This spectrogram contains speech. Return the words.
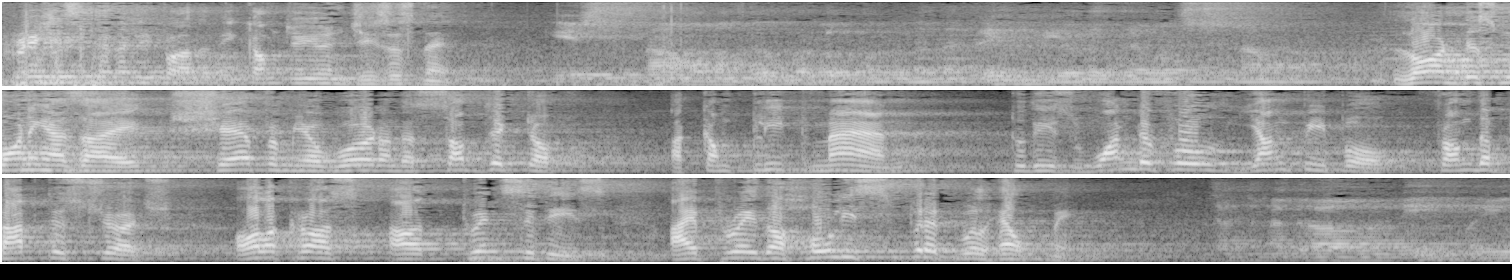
Gracious Heavenly Father, we come to you in Jesus' name. యేసు నామమునందు పరలోకమందున్న తండ్రి మీ యొక్క ప్రేమిస్తున్నాము Lord, this morning as I share from your word on the subject of a complete man to these wonderful young people from the Baptist church all across our twin cities, I pray the Holy Spirit will help me. నగరాల నుండి మరియు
